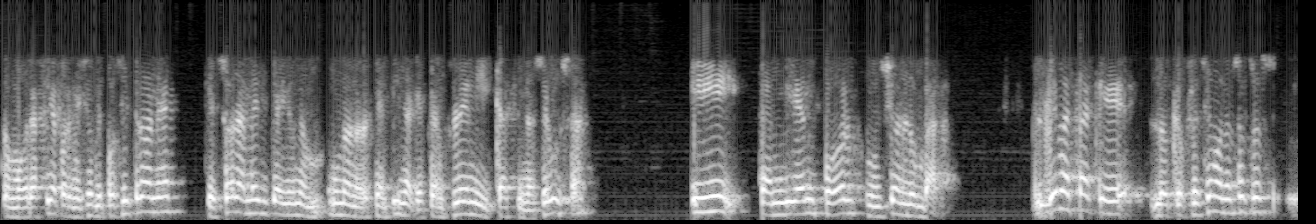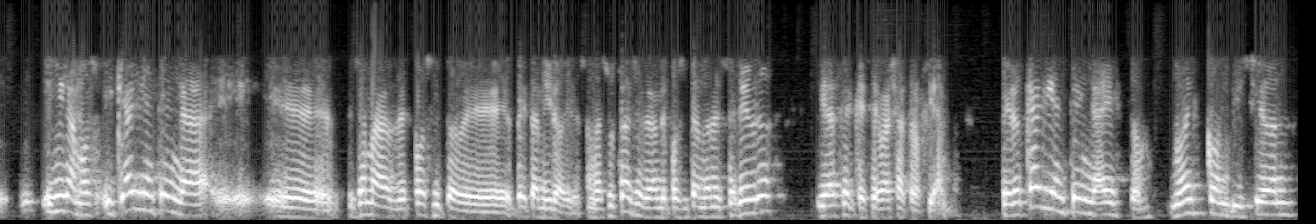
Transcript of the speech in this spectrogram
tomografía por emisión de positrones, que solamente hay uno, uno en Argentina que está en FLEMI y casi no se usa y también por función lumbar. El tema está que lo que ofrecemos nosotros, y digamos, y que alguien tenga, eh, eh, se llama depósito de beta-amiloides, son las sustancias que van depositando en el cerebro y hacen que se vaya atrofiando. Pero que alguien tenga esto no es condición,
